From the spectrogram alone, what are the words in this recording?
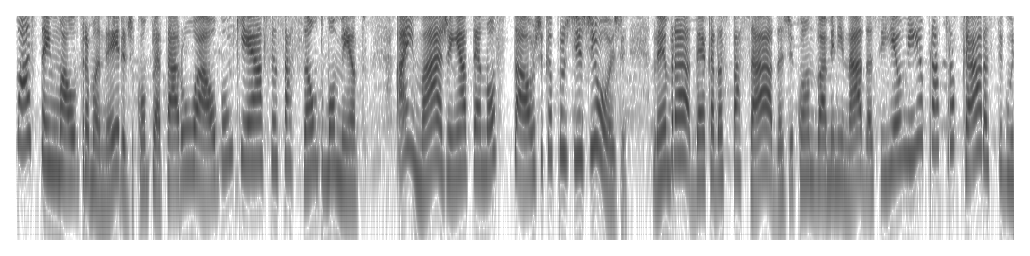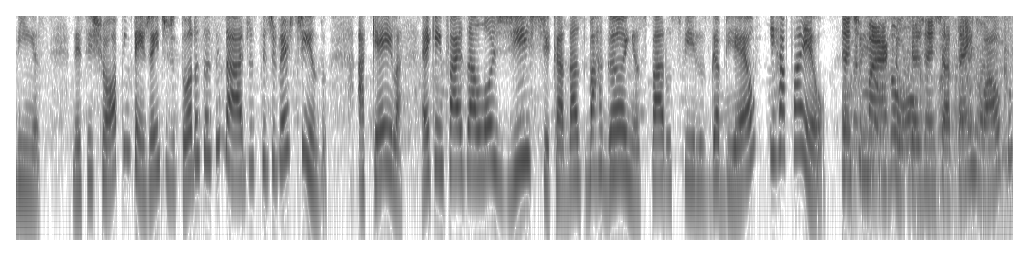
Mas tem uma outra maneira de completar o álbum que é a sensação do momento. A imagem é até nostálgica para os dias de hoje. Lembra décadas passadas, de quando a meninada se reunia para trocar as figurinhas. Nesse shopping tem gente de todas as idades se divertindo. A Keila é quem faz a logística das barganhas para os filhos Gabriel e Rafael. A gente marca o que a gente já tem no álbum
